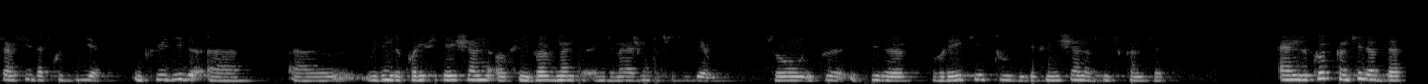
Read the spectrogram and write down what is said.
services that could be included within the qualification of involvement in the management of subsidiaries. So it is related to the definition of this concept. And the court considered that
